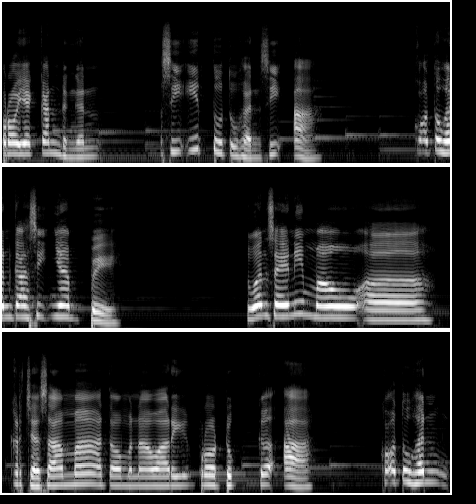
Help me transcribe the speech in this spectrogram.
proyekan dengan si itu Tuhan, si A. Kok Tuhan kasihnya B? Tuhan saya ini mau uh, kerjasama atau menawari produk ke A. Kok Tuhan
